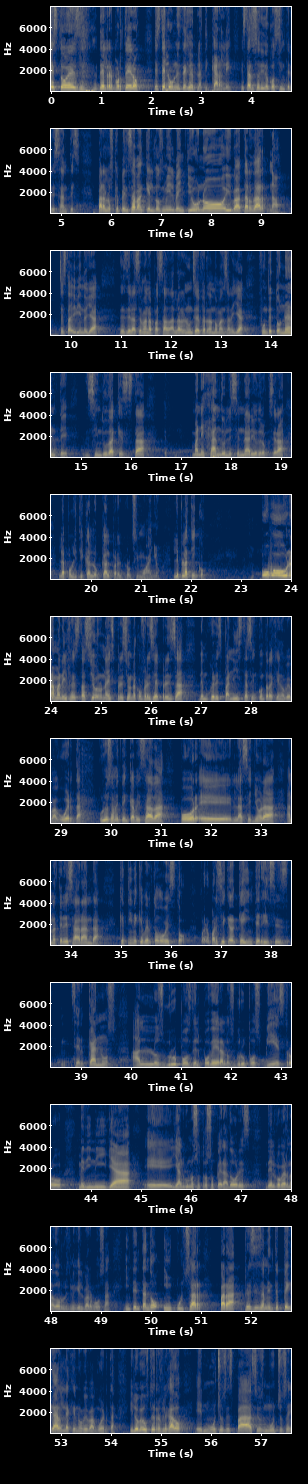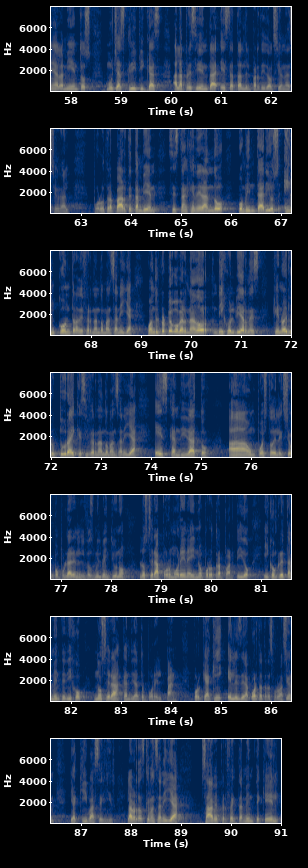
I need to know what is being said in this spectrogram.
Esto es del reportero. Este lunes, déjeme platicarle, están sucediendo cosas interesantes. Para los que pensaban que el 2021 iba a tardar, no, se está viviendo ya desde la semana pasada. La renuncia de Fernando Manzanilla fue un detonante, sin duda que se está manejando el escenario de lo que será la política local para el próximo año. Le platico. Hubo una manifestación, una expresión, una conferencia de prensa de mujeres panistas en contra de Genoveva Huerta, curiosamente encabezada por eh, la señora Ana Teresa Aranda. ¿Qué tiene que ver todo esto? Bueno, parecía que, hay intereses cercanos a los grupos del poder, a los grupos Biestro, Medinilla eh, y algunos otros operadores del gobernador Luis Miguel Barbosa, intentando impulsar para precisamente pegarle a Genoveva Huerta. Y lo ve usted reflejado en muchos espacios, muchos señalamientos, muchas críticas a la presidenta estatal del Partido Acción Nacional. Por otra parte, también se están generando comentarios en contra de Fernando Manzanilla, cuando el propio gobernador dijo el viernes que no hay ruptura y que si Fernando Manzanilla es candidato a un puesto de elección popular en el 2021, lo será por Morena y no por otro partido. Y concretamente dijo, no será candidato por el PAN, porque aquí él es de la Cuarta Transformación y aquí va a seguir. La verdad es que Manzanilla sabe perfectamente que él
